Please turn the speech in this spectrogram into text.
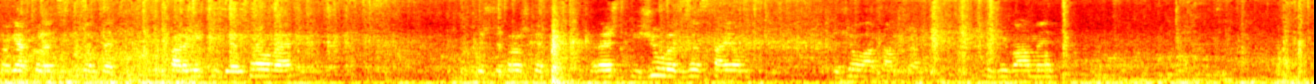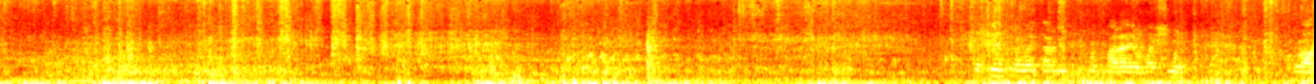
Tak jak koledzy widzą te karmiki piętrowe. Jeszcze troszkę resztki ziółek zostają. Zioła cały czas używamy. Karmiki pozwalają właśnie na,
